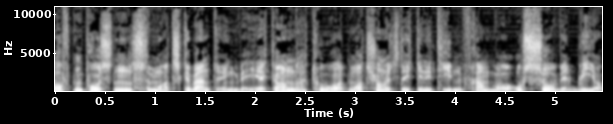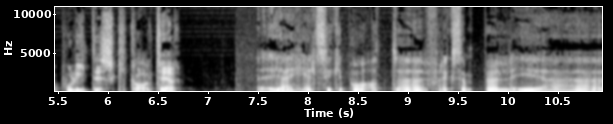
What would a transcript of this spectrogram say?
Aftenpostens matskribent Yngve Ekan tror at matjournalistikken i tiden fremover også vil bli av politisk karakter. Jeg er helt sikker på at uh, f.eks. i uh,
